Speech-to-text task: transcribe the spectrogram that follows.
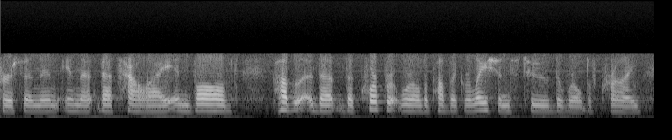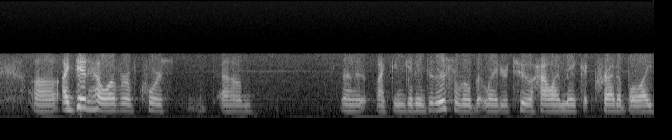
person, and, and that, that's how I involved public, the the corporate world of public relations to the world of crime. Uh, I did, however, of course, um, uh, I can get into this a little bit later too. How I make it credible. I,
